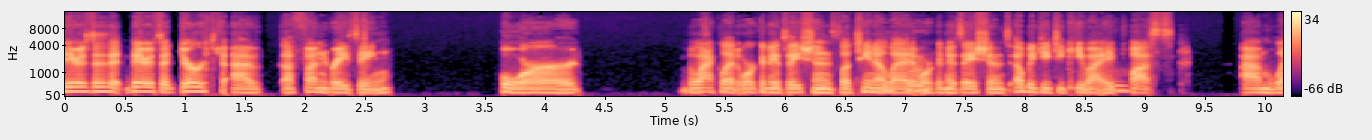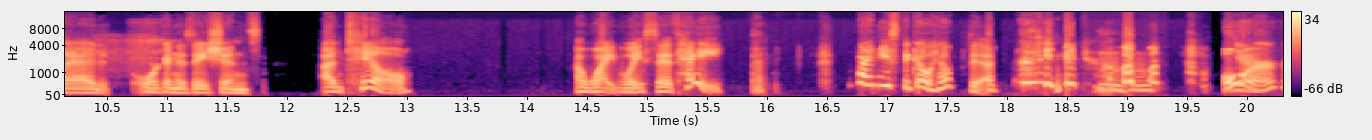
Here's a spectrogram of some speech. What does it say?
There's a there's a dearth of, of fundraising for black led organizations, Latino led mm-hmm. organizations, LGBTQIA mm-hmm. plus um, led organizations until a white voice says, Hey, somebody needs to go help them. mm-hmm. Or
